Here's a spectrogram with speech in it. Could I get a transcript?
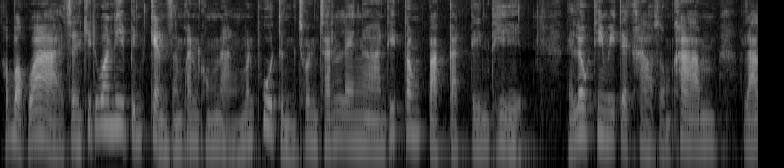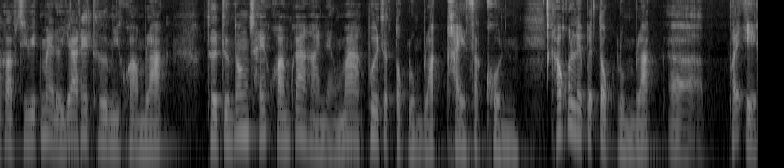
เขาบอกว่าฉันคิดว่านี่เป็นแก่นสำคัญของหนัง มันพูดถึงชนชั้นแรงงานที่ต้องปักกัดตีนถีบ ในโลกที่มีแต่ข่าวสงครามราวกับชีวิตไม่อนุญาตให้เธอมีความรัก เธอจึงต้องใช้ความกล้าหาญอย่างมาก เพื่อจะตกหลุมรักใครสักคน เขาก็เลยไปตกหลุมรักพระเอก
